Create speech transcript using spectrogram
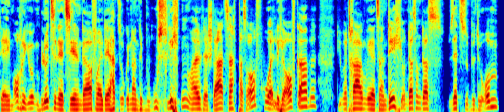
der ihm auch nicht irgendeinen Blödsinn erzählen darf, weil der hat sogenannte Berufspflichten, weil der Staat sagt, pass auf, hoheitliche Aufgabe, die übertragen wir jetzt an dich und das und das setzt du bitte um.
